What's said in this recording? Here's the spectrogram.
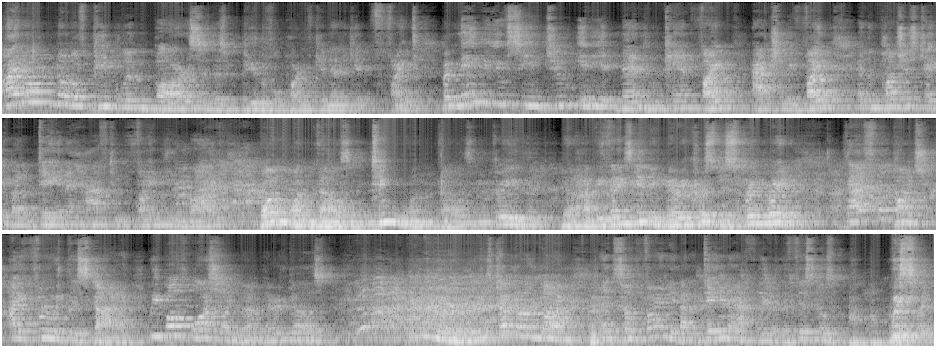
I don't know if people in bars in this beautiful part of Connecticut fight, but maybe you've seen two idiot men who can't fight actually fight, and the punches take about a day and a half to finally arrive. One, one thousand, two, one thousand, three. Yeah, happy Thanksgiving, Merry Christmas, spring break. That's the punch I threw at this guy. We both watched like, well, there it goes. Hmm, he's kept on going. And so finally, about a day and a half later, the fist goes whistling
